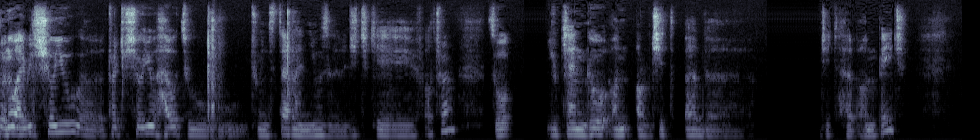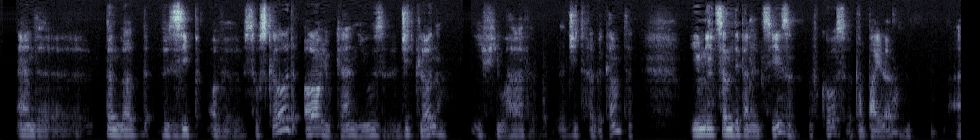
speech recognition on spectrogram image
So now I will show you, uh, try to show you how to, to install and use GTK Fortran. So you can go on our GitHub, uh, GitHub homepage and uh, download the zip of the source code, or you can use git clone if you have a GitHub account. You need some dependencies, of course, a compiler. Uh,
